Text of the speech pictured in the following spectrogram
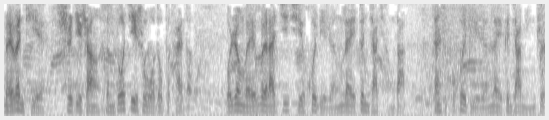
没问题。实际上，很多技术我都不太懂。我认为未来机器会比人类更加强大，但是不会比人类更加明智。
